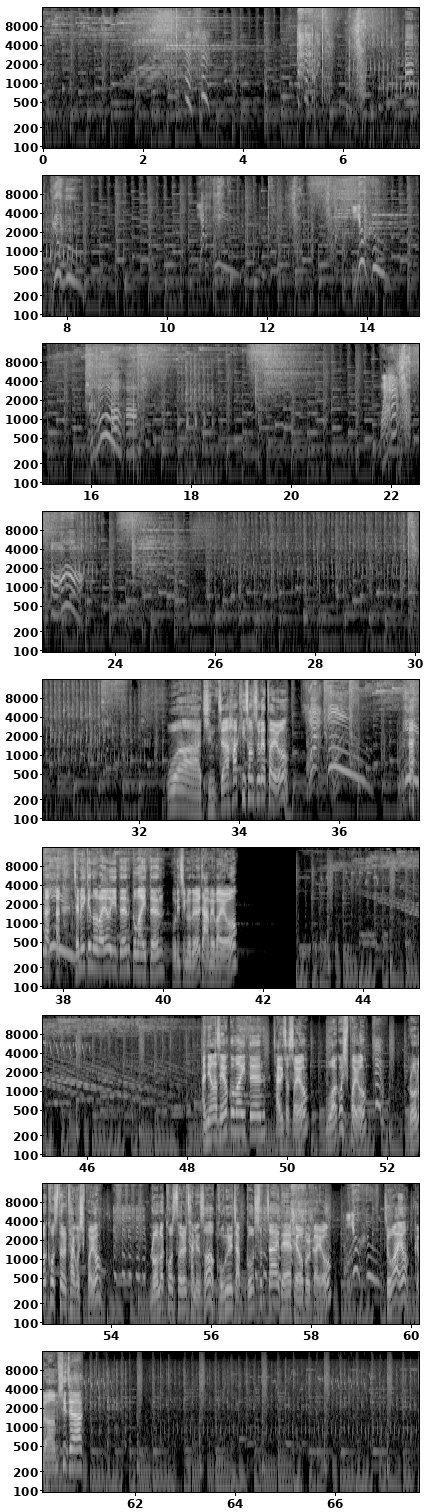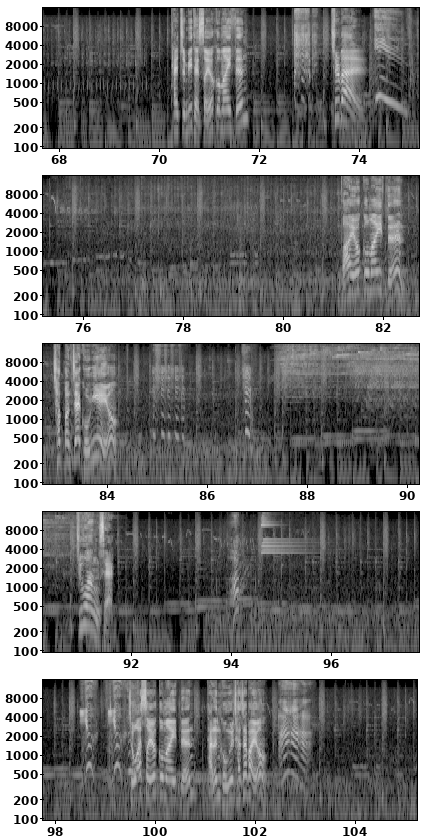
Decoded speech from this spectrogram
우와, 진짜 하키 선수 같아요. 재밌게 놀아요, 이든, 꼬마 이든. 우리 친구들 다음에 봐요. 안녕하세요, 꼬마 이든. 잘 있었어요? 뭐 하고 싶어요? 롤러코스터를 타고 싶어요? 롤러코스터를 타면서 공을 잡고 숫자에 대해 배워볼까요? 좋아요. 그럼 시작. 탈 준비 됐어요, 꼬마 이든? 출발. 봐요, 꼬마 이든. 첫 번째 공이에요. 주황색. 업. 좋았어요, 꼬마 이든. 다른 공을 찾아봐요. 아.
